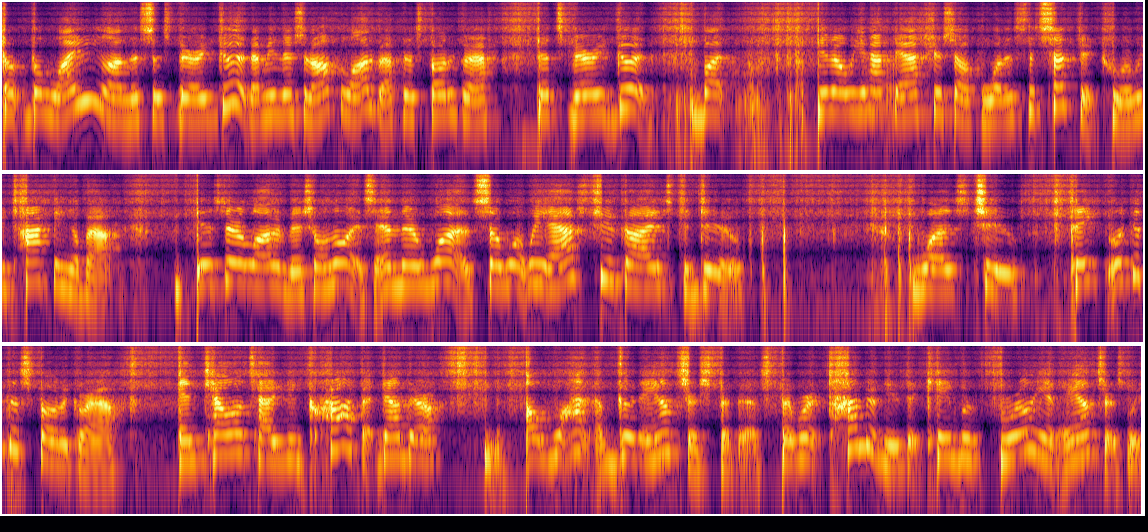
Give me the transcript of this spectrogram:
The, the lighting on this is very good. I mean, there's an awful lot about this photograph that's very good. But you know, you have to ask yourself, what is the subject? Who are we talking about? Is there a lot of visual noise? And there was. So what we asked you guys to do was to take look at this photograph and tell us how you crop it. Now, there are a lot of good answers for this. There were a ton of you that came with brilliant answers. We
